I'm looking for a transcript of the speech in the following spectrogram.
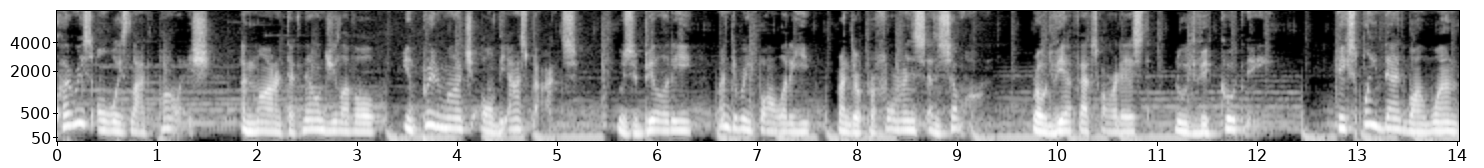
Clarisse always lacked polish and modern technology level in pretty much all the aspects usability, rendering quality, render performance, and so on. wrote VFX artist Ludwig Kutny. He explained that while one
